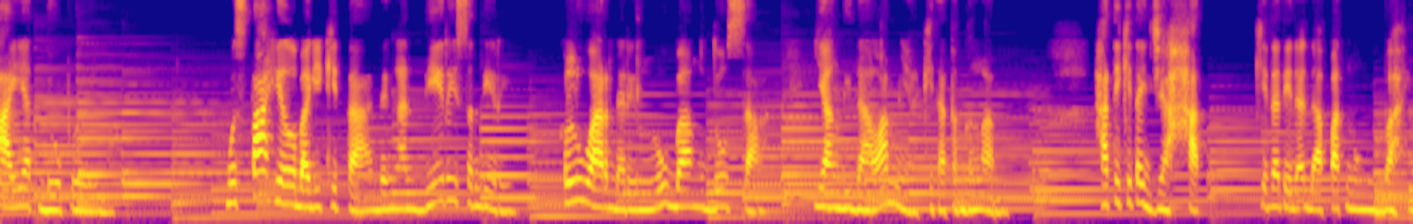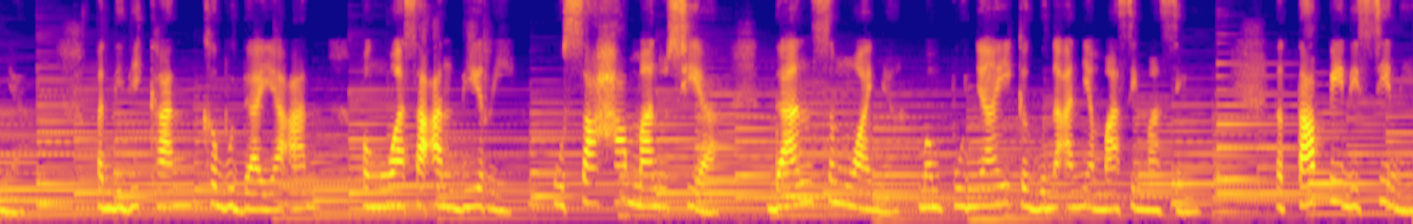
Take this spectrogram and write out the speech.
ayat 25. Mustahil bagi kita dengan diri sendiri keluar dari lubang dosa yang di dalamnya kita tenggelam. Hati kita jahat, kita tidak dapat mengubahnya. Pendidikan, kebudayaan, penguasaan diri, usaha manusia, dan semuanya mempunyai kegunaannya masing-masing. Tetapi di sini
